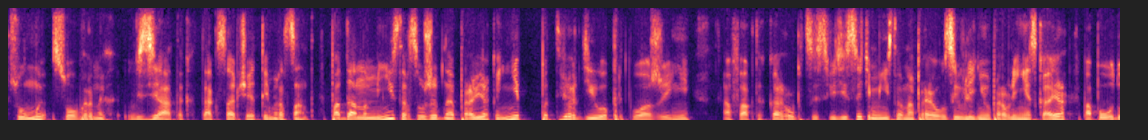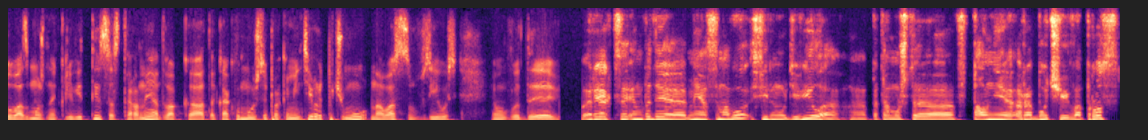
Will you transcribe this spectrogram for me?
суммы собранных взяток. Так сообщает коммерсант. По данным министра, служебная проверка не подтвердила предположений о фактах коррупции. В связи с этим министр направил заявление управления СКР по поводу возможной клеветы со стороны адвоката. Как вы можете прокомментировать, почему на вас взъелось МВД? Реакция МВД меня самого сильно удивила, а, потому что вполне рабочий вопрос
